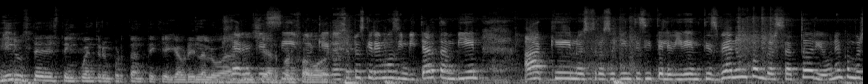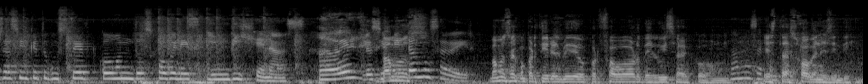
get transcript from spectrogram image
mire usted este encuentro importante que Gabriela lo va a Claro que anunciar, sí, por favor. porque nosotros queremos invitar también a que nuestros oyentes y televidentes vean un conversatorio, una conversación que tuvo usted con dos jóvenes indígenas. A ver. Los Vamos. invitamos a ver. Vamos a compartir el video, por favor, de Luisa con Vamos a estas jóvenes indígenas.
